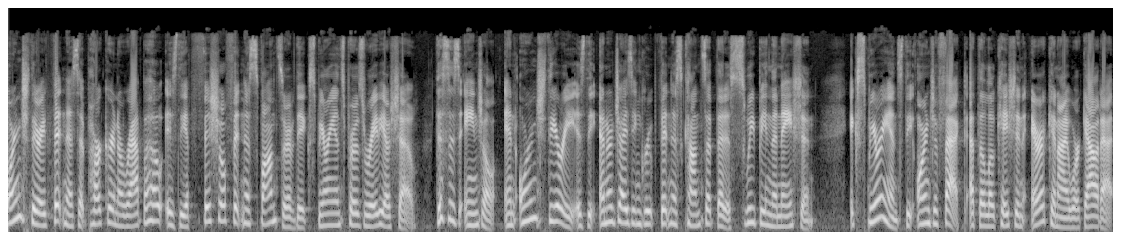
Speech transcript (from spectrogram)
Orange Theory Fitness at Parker and Arapahoe is the official fitness sponsor of the Experience Pros radio show. This is Angel, and Orange Theory is the energizing group fitness concept that is sweeping the nation. Experience the orange effect at the location Eric and I work out at.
